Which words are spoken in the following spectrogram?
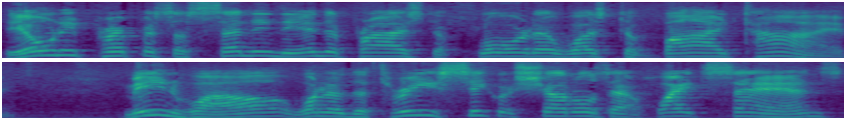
The only purpose of sending the Enterprise to Florida was to buy time Meanwhile, one of the three secret shuttles at White Sands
